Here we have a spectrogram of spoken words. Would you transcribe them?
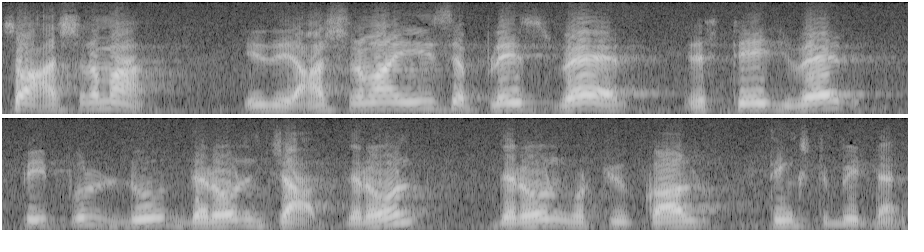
So ashrama is, ashrama is a place where, a stage where people do their own job, their own, their own what you call things to be done.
